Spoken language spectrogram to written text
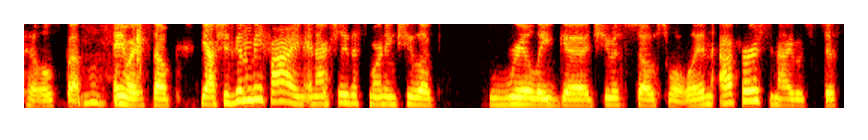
pills. But anyway, so yeah, she's gonna be fine. And actually this morning she looked really good. She was so swollen at first, and I was just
